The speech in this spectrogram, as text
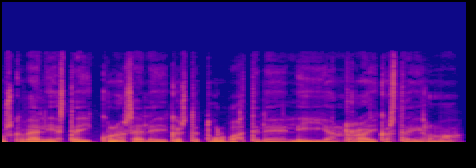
koska väljestä ikkunasäleiköstä tulvahtelee liian raikasta ilmaa.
